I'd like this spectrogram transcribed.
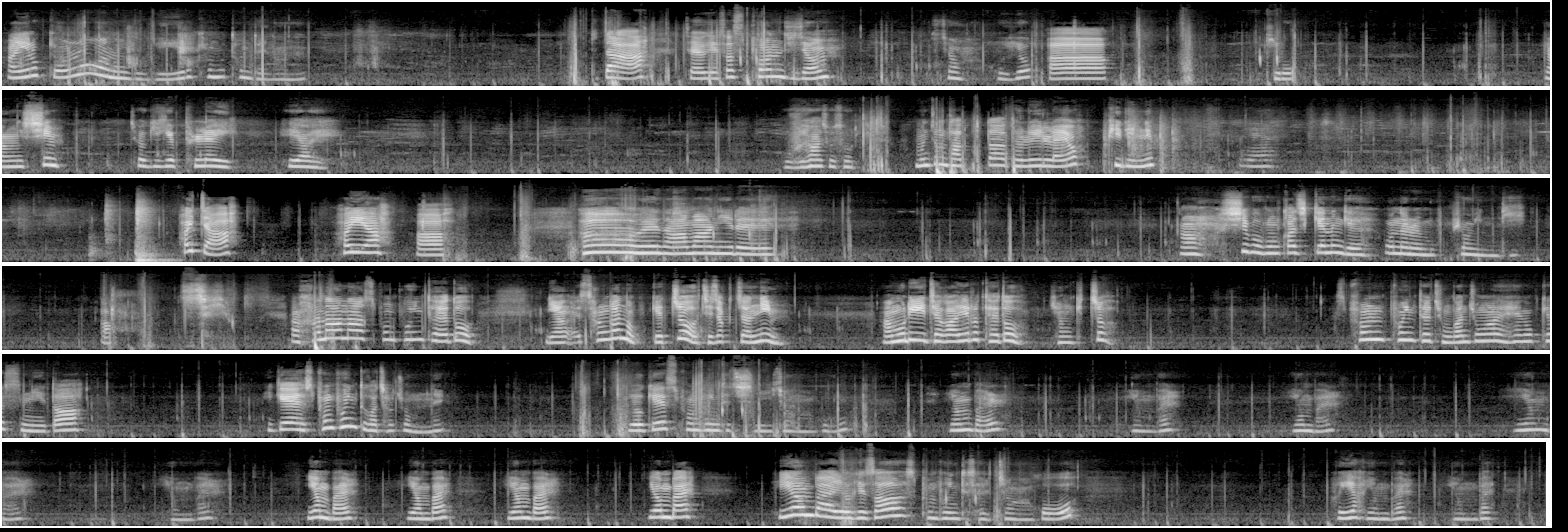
아, 이렇게 올라가는 거 왜 이렇게 못한대, 나는. 됐다. 자, 여기서 스폰 지점. 지정하고요. 아, 기록. 양심. 저기 이게 플레이 해야 해. 뭐야 저 소리. 문 좀 닫다 드릴래요? 피디님? 예. 허이자. 허이야. 아. 아, 왜 나만 이래. 아, 15분까지 깨는 게 오늘의 목표인디. 아. 아, 하나하나 스폰 포인트 해도 그냥 상관없겠죠? 제작자님. 아무리 제가 이렇대도 괜찮겠죠? 스폰 포인트 중간 중간에 해놓겠습니다. 이게 스폰 포인트가 자주 없네. 여기에 스폰 포인트 지정하고 연발, 연발, 연발, 연발, 연발, 연발, 연발, 연발, 연발, 연발 여기서 스폰 포인트 설정하고. 허야 연발 연발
